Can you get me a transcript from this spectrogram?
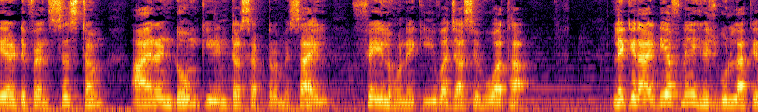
air defence system iron dome की इंटरसेप्टर मिसाइल फेल होने की वजह से हुआ था। लेकिन आईडीएफ ने हिजबुल्ला के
